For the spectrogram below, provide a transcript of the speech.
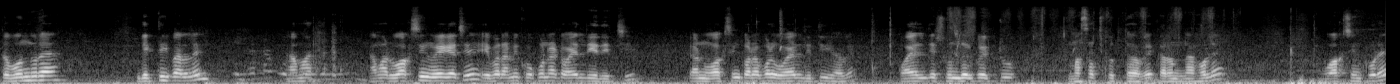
তো বন্ধুরা দেখতেই পারলেন আমার আমার ওয়াক্সিং হয়ে গেছে। এবার আমি কোকোনাট অয়েল দিয়ে দিচ্ছি। কারণ ওয়াক্সিং করার পরে অয়েল দিতেই হবে। অয়েল দিয়ে সুন্দর করে একটু মাসাজ করতে হবে, কারণ না হলে ওয়াক্সিং করে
